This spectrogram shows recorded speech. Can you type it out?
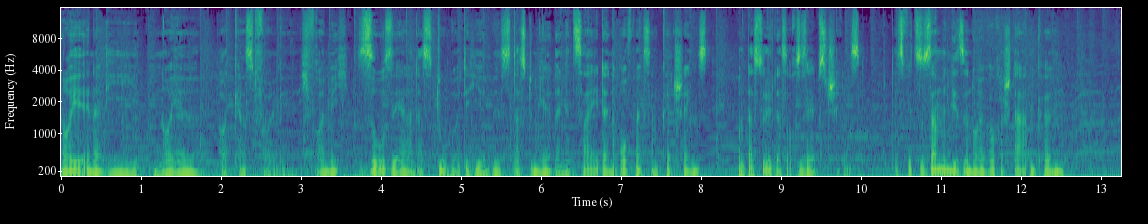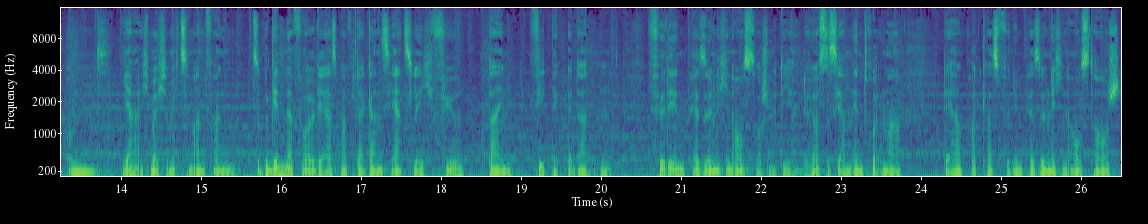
neue Energie, neue Podcast-Folge. Ich freue mich so sehr, dass du heute hier bist, dass du mir deine Zeit, deine Aufmerksamkeit schenkst und dass du dir das auch selbst schenkst. Dass wir zusammen diese neue Woche starten können. Und ja, ich möchte mich zum Anfang, zu Beginn der Folge erstmal wieder ganz herzlich für dein Feedback bedanken. Für den persönlichen Austausch mit dir. Du hörst es ja im Intro immer, der Podcast für den persönlichen Austausch.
